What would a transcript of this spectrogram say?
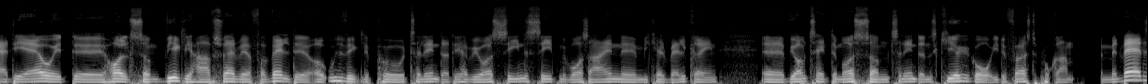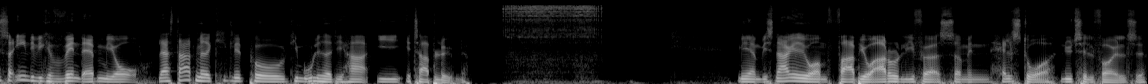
Ja, det er jo et øh, hold, som virkelig har haft svært ved at forvalte og udvikle på talenter. Det har vi jo også senest set med vores egen øh, Michael Valgren. Øh, vi omtalte dem også som talenternes kirkegård i det første program. Men hvad er det så egentlig, vi kan forvente af dem i år? Lad os starte med at kigge lidt på de muligheder, de har i etabeløbene. Miriam, vi snakkede jo om Fabio Ardo lige før som en halvstor nytilføjelse.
